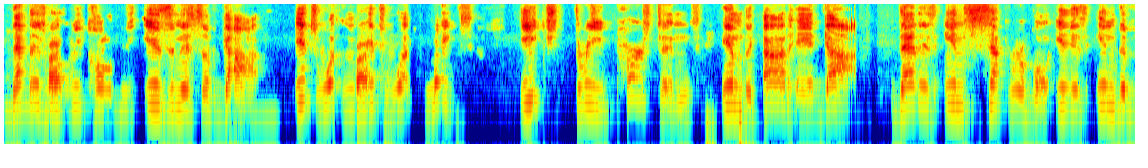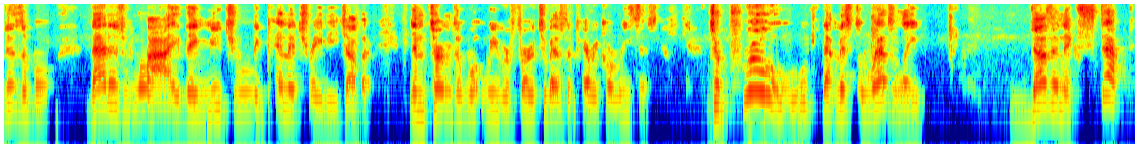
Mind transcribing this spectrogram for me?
That is what we call the isness of God. It's what right. it's what makes each three persons in the Godhead God. That is inseparable. It is indivisible. That is why they mutually penetrate each other in terms of what we refer to as the perichoresis. To prove that Mr. Wesley doesn't accept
